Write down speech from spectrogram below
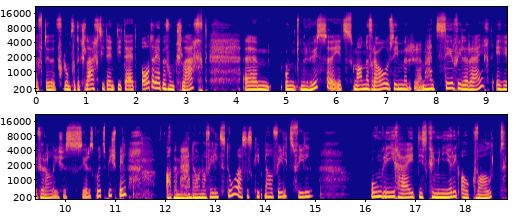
auf der, aufgrund von der Geschlechtsidentität oder eben vom Geschlecht, ähm, und wir wissen, jetzt Männer, Frauen sind wir, wir haben sehr viel erreicht. Ehe für alle ist ein sehr gutes Beispiel. Aber wir haben auch noch viel zu tun. Also es gibt noch viel zu viel Ungleichheit, Diskriminierung, auch Gewalt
